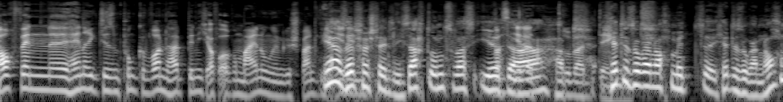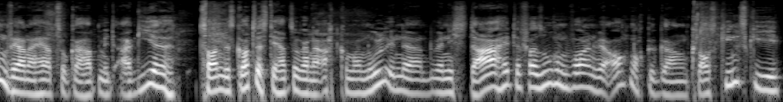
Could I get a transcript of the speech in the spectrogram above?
auch wenn äh, Henrik diesen Punkt gewonnen hat, bin ich auf eure Meinungen gespannt. wie ihr Ja, den- selbstverständlich. Sagt uns, was ihr Was ihr da darüber habt. Ich denkt. hätte sogar noch mit, äh, ich hätte sogar noch einen Werner Herzog gehabt mit Agir, Zorn des Gottes. Der hat sogar eine 8,0 in der, wenn ich es da hätte versuchen wollen, wäre auch noch gegangen. Klaus Kinski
